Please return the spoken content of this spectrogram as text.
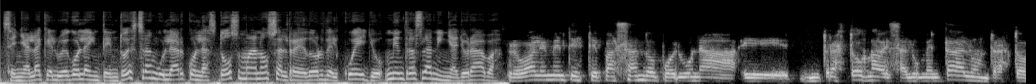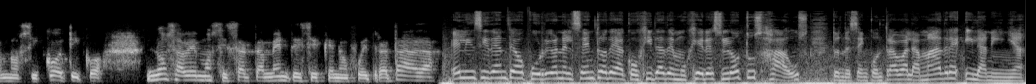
Señala que luego la intentó estrangular con las dos manos alrededor del cuello mientras la niña lloraba. probablemente esté pasando por una, eh, un trastorno de salud mental, un trastorno psicótico. No sabemos exactamente si es que no fue tratada. El incidente ocurrió en el centro de acogida de mujeres Lotus House, donde se encontraba la madre y la niña.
